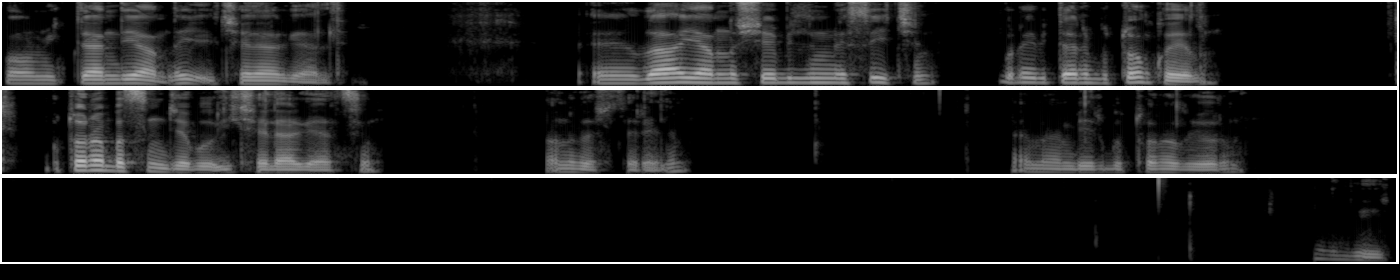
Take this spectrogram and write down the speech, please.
form yüklendiği anda ilçeler geldi. Ee, daha iyi anlaşabilmesi için buraya bir tane buton koyalım. Butona basınca bu ilçeler gelsin. Onu gösterelim. Hemen bir buton alıyorum. Büyük.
